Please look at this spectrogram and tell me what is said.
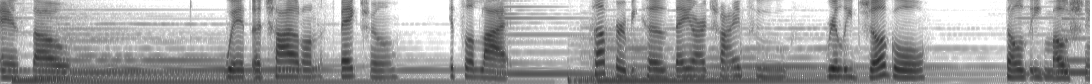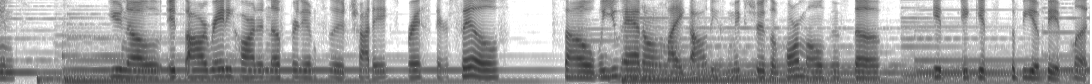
And so with a child on the spectrum, it's a lot tougher because they are trying to really juggle those emotions. You know, it's already hard enough for them to try to express themselves. So when you add on like all these mixtures of hormones and stuff, it, it gets to be a bit much.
